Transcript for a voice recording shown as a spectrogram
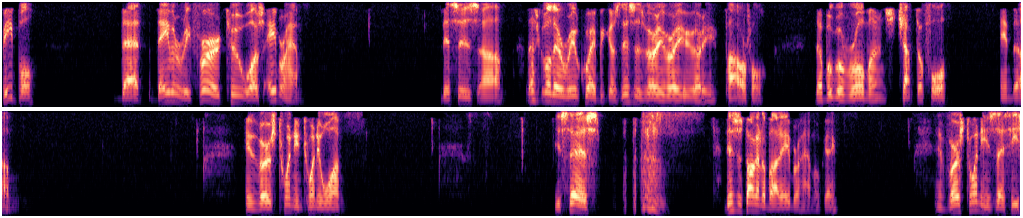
people that David referred to was Abraham. This is, uh, let's go there real quick because this is very, very, very powerful. The book of Romans, chapter 4, in, the, um, in verse 20 and 21. He says, this is talking about Abraham, okay? In verse 20, he says, he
